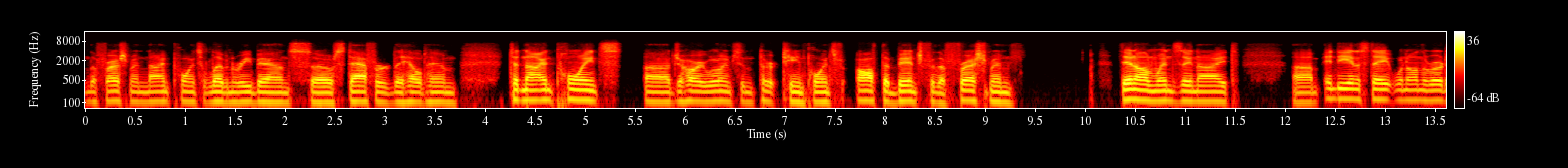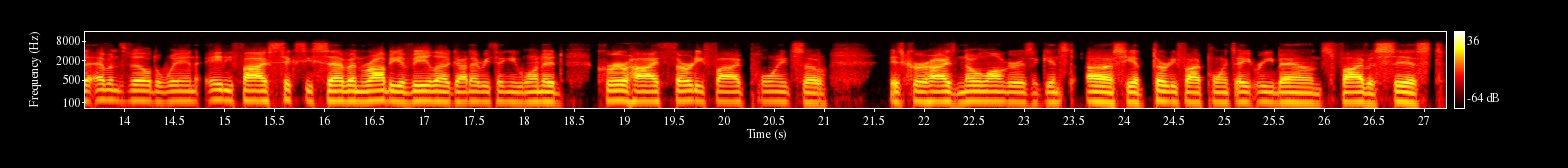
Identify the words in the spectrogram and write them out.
the freshman, nine points, 11 rebounds. So Stafford, they held him to nine points. Uh, Jahari Williamson, 13 points off the bench for the freshman. Then on Wednesday night, um, Indiana State went on the road to Evansville to win 85 67. Robbie Avila got everything he wanted, career high 35 points. So his career high is no longer is against us. He had 35 points, eight rebounds, five assists.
